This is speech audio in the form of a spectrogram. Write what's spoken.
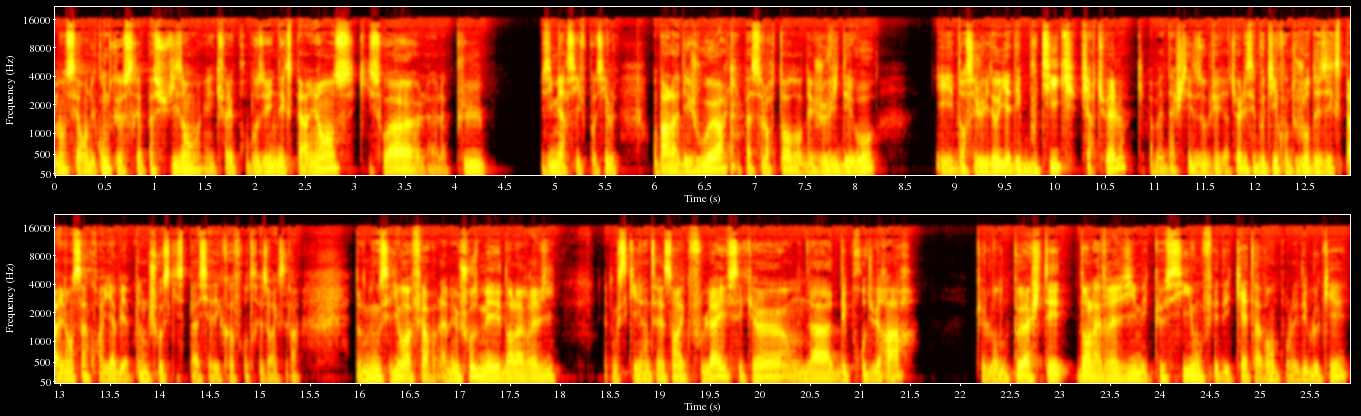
mais on s'est rendu compte que ce serait pas suffisant et qu'il fallait proposer une expérience qui soit la, plus immersive possible. On parle à des joueurs qui passent leur temps dans des jeux vidéo. Et dans ces jeux vidéo, il y a des boutiques virtuelles qui permettent d'acheter des objets virtuels. Et ces boutiques ont toujours des expériences incroyables. Il y a plein de choses qui se passent. Il y a des coffres au trésor, etc. Donc nous, on s'est dit, on va faire la même chose, mais dans la vraie vie. donc ce qui est intéressant avec Full Life, c'est qu'on a des produits rares que l'on ne peut acheter dans la vraie vie, mais que si on fait des quêtes avant pour les débloquer.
